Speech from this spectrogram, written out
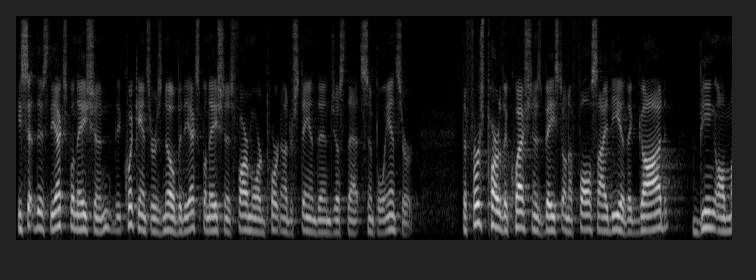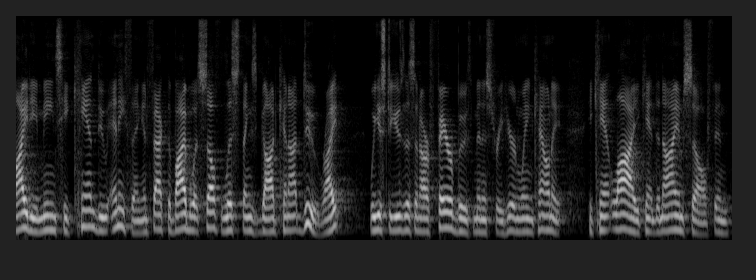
He said this the explanation, the quick answer is no, but the explanation is far more important to understand than just that simple answer. The first part of the question is based on a false idea that God being almighty means he can do anything. In fact, the Bible itself lists things God cannot do, right? We used to use this in our fair booth ministry here in Wayne County. He can't lie, he can't deny himself, and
